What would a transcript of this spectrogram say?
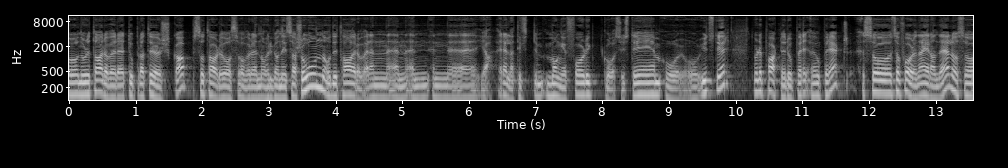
Og når du tar over et operatørskap, så tar du også over en organisasjon, og du tar over en, en, en, eh, ja, relativt mange folk og system og, og, utstyr. Når det er partneroperert, så, så får du en eierandel, og så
